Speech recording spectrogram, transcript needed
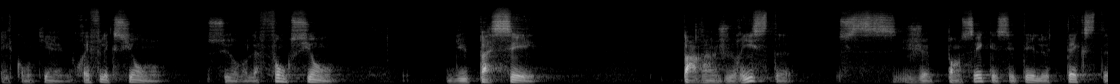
elle contient une réflexion sur la fonction du passé par un juriste, je pensais que c'était le texte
